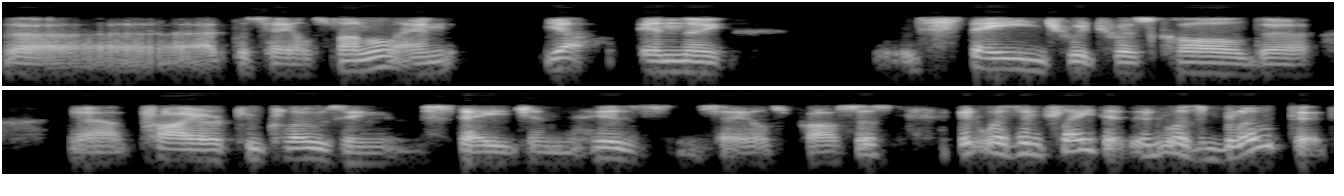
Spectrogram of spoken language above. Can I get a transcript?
the at the sales funnel, and yeah, in the stage which was called uh, uh, prior to closing stage in his sales process, it was inflated. It was bloated.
